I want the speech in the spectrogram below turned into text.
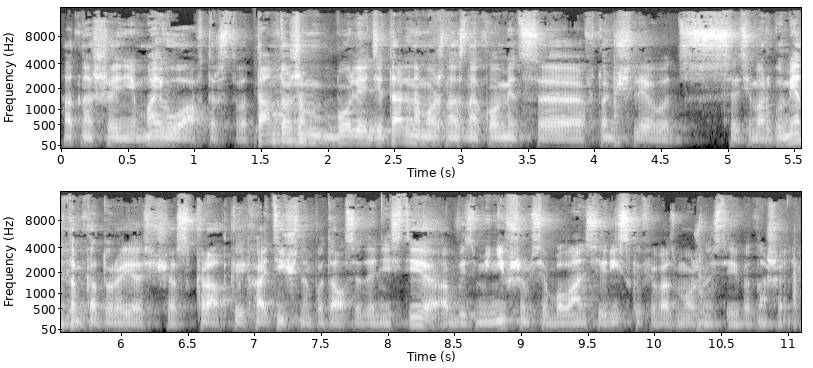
отношениям моего авторства. Там тоже более детально можно ознакомиться, в том числе вот с этим аргументом, который я сейчас кратко и хаотично пытался донести, об изменившемся балансе рисков и возможностей в отношениях.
